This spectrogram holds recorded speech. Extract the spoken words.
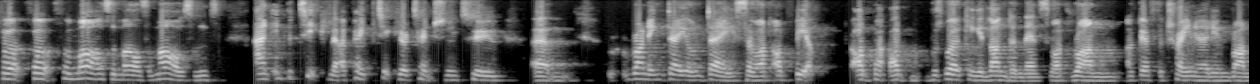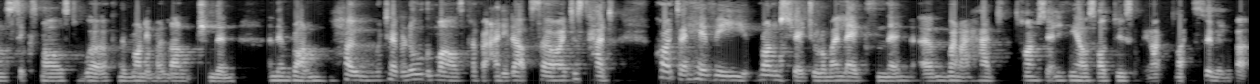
for, for, for miles and miles and miles, and and in particular, I paid particular attention to um, running day on day. So I'd, I'd be up. I, I, was working in London then, so I'd run. I'd go for the train early and run six miles to work, and then run in my lunch, and then and then run home, whatever. And all the miles kind of added up. So I just had quite a heavy run schedule on my legs. And then um, when I had time to do anything else, I'd do something like like swimming. But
